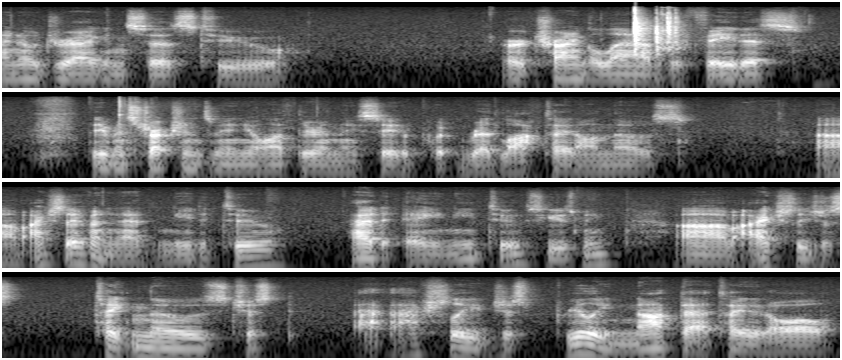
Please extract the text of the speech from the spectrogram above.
I know Dragon says to, or Triangle Labs or Phaetus they have instructions manual out there and they say to put red Loctite on those. Um, I actually haven't had needed to, had a need to, excuse me. Um, I actually just tighten those just actually just really not that tight at all.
